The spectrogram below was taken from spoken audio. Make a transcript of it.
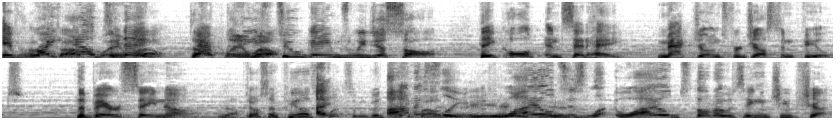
if right Dobbs now playing today, well. Dobbs after playing these well. two games we just saw, they called and said, "Hey, Mac Jones for Justin Fields," the Bears say no. No. Justin Fields I- put some good tape out honestly, there. He is, Wildes is Wildes thought I was taking cheap shot.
